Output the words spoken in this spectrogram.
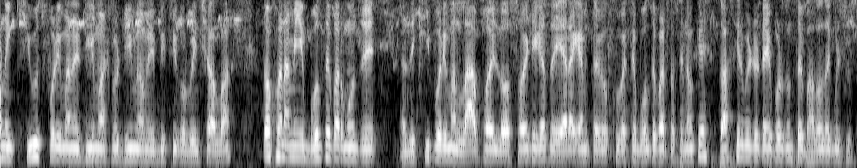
অনেক হিউজ পরিমাণে ডিম আসব, ডিম আমি বিক্রি করব ইনশাল্লাহ তখন আমি বলতে পারব যে যে কী পরিমাণ লাভ হয় লস হয়, ঠিক আছে? এর আগে আমি তো খুব একটা বলতে পারতেছি না ওকে তো আজকের ভিডিওটা এই পর্যন্ত ভালো থাকবেন, সুস্থ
